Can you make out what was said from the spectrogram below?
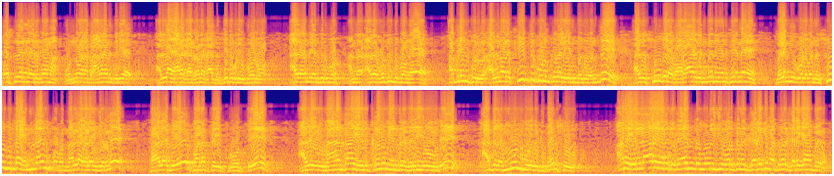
பஸ்ல இருக்காமா ஒன்னும் எனக்கு ஆனா எனக்கு தெரியாது. எல்லாம் யாரை காட்டுறோம் காட்டுற சீட்டு குலுக்கி போடுவோம். அதை வந்து எடுத்துட்டு போ. அந்த அதை ஒத்துக்கிட்டு போங்க. அப்படின்னு சொல்லுவோம் அதனால சீட்டு குலுக்குதல் என்பது வந்து அது சூதுல வராது என்பதை நீங்க என்ன செய்யணும்? விளங்கிக் கொள்ள வேண்டும். சூதுண்டா என்னன்னு நல்லா விளைவிக்கிறேன்னு பல பேர் பணத்தை போட்டு அதை நான் தான் எடுக்கணும் என்ற வெறியோடு அதுல மூழ்குவதற்கு பேர் சூது. ஆனா எல்லாரும் எனக்கு வேணுன்ற மூழ்கி ஒருத்தனுக்கு கிடைக்கும் மற்றவர் கிடைக்காம போயிடும்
